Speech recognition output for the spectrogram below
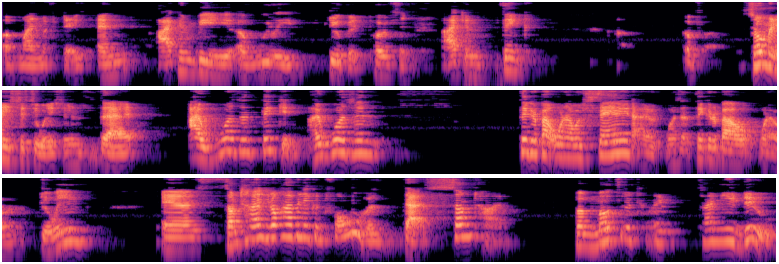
of my mistakes. And I can be a really stupid person. I can think of so many situations that I wasn't thinking. I wasn't thinking about what I was saying. I wasn't thinking about what I was doing. And sometimes you don't have any control over that. Sometimes, but most of the time, time you do.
